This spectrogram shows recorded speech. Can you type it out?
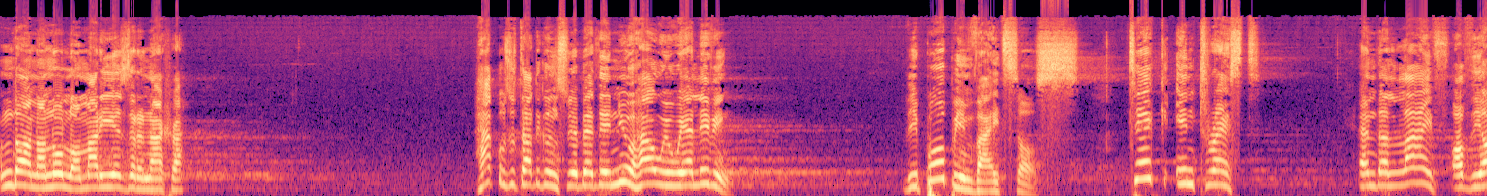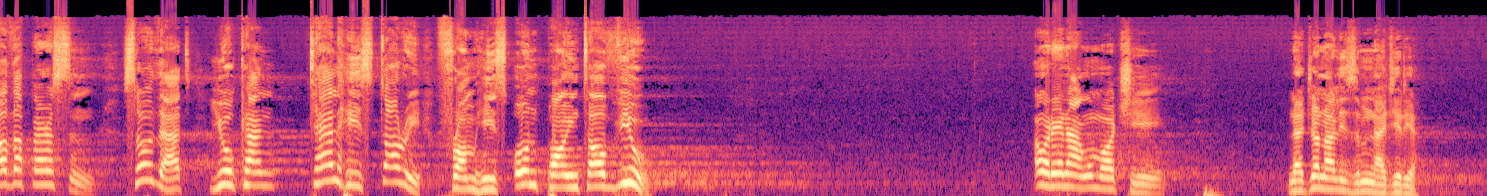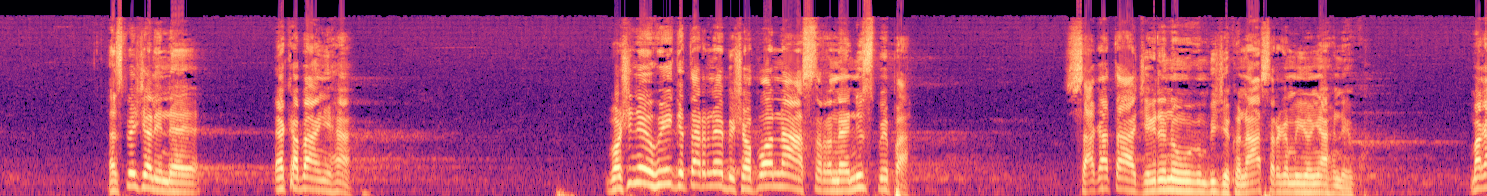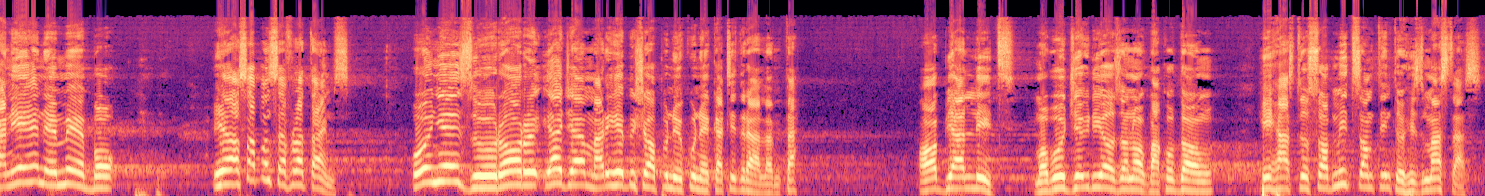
ndị ọ nọ n'ụlọ mara ihe ziri n'ahịa ha kpụzụtadịgo nso ebe they knew how we were living. The Pope invites us. Take interest in the life of the other person so that you can tell his story from his own point of view. O nwere na-aṅụ m ọchị na journalism Nigeria especially na ekaba anyị ha. Ụbọchị na-ehu ịgịtara na bishọp ọ na-asịrị na newspaper sagata jegide n'onwe gị mgbe ijekọ na asịrị gị m ihe onye ahụ na-ekwu. Maka na ihe na-eme bụ has happened several times. Onye zoro ọrụ ya jee mara ihe bishọp na-ekwu na katidral nta late. He has to submit something to his masters.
